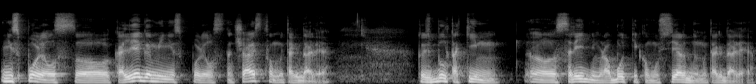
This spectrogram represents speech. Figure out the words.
не спорил с коллегами, не спорил с начальством и так далее. То есть был таким э, средним работником, усердным и так далее.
